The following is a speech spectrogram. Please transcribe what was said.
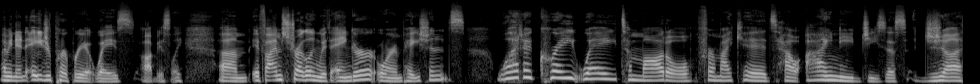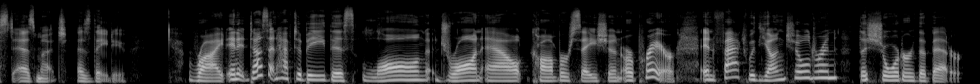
I mean, in age appropriate ways, obviously. Um, if I'm struggling with anger or impatience, what a great way to model for my kids how I need Jesus just as much as they do. Right. And it doesn't have to be this long, drawn out conversation or prayer. In fact, with young children, the shorter the better.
